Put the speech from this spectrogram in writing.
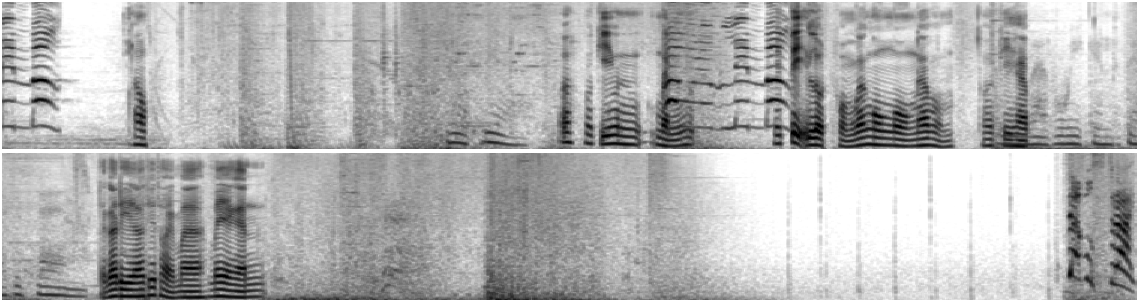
limbo. เอ้า Through fear. เอ้อเมื่อกี้มันเหมือน Power of limbo. มิติหลุดผมก็งงๆนะครับผมโท ษทีครับ You have weakened their defense. แต่ก็ดีแล้วที่ถอยมาไม่อย่างนั้น Double strike.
